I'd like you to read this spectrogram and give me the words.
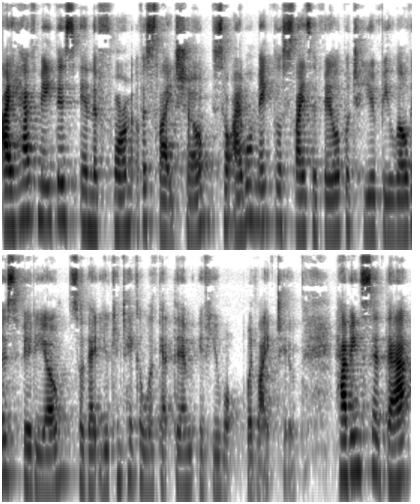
I have made this in the form of a slideshow, so I will make those slides available to you below this video so that you can take a look at them if you would like to. Having said that,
